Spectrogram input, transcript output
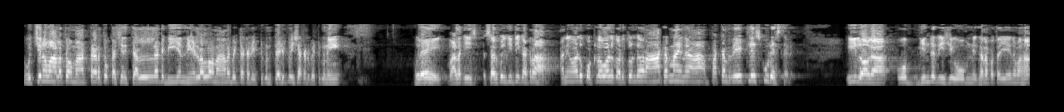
వచ్చిన వాళ్ళతో మాట్లాడుతూ కసిన తెల్లటి బియ్యం నీళ్ళలో నానబెట్టి అక్కడ పెట్టుకుని తడిపేసి అక్కడ పెట్టుకుని రే వాళ్ళకి సరుకులు చీటీ కట్టరా అనేవాడు కొట్లో వాళ్ళు కడుతుండేవారు. ఆఖరణ ఆయన ఆ పక్కన రేట్లేసి కూడేస్తాడు. ఈలోగా ఓ గింజ తీసి ఓం నిధనపతయే నమ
